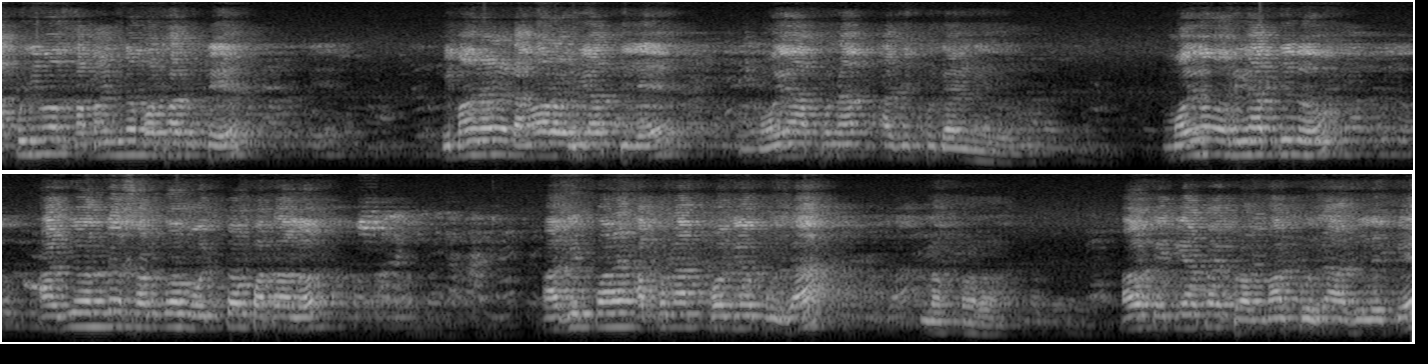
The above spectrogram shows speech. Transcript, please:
আপুনি মোক সামান্য কথাটোতে ইমান এটা ডাঙৰ অভিশাপ দিলে, ময়ো আপোনাক আজি সোধাই নিদিলোঁ ময়ো অভিশাপ দিলোঁ, আজি অন্তে স্বৰ্গ মধ্য পাতালত আজিৰ পৰাই আপোনাক কণীয় পূজা নকৰ। আৰু তেতিয়াৰ পৰাই ব্ৰহ্মাৰ পূজা আজিলৈকে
